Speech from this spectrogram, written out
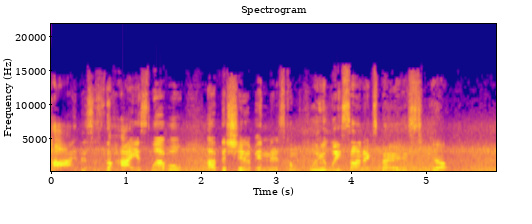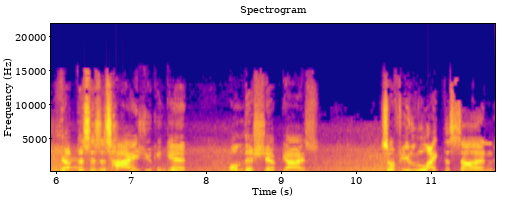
high. This is the highest level of the ship, and it's completely sun exposed. Yeah. Yeah, this is as high as you can get on this ship, guys. So if you like the sun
